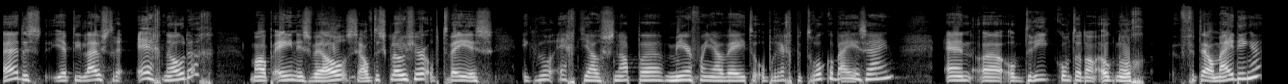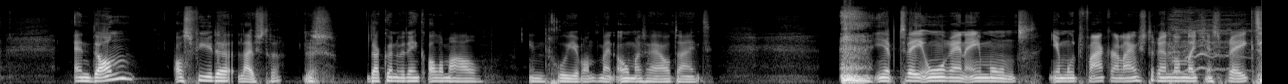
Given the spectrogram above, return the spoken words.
Ja. dus je hebt die luisteren echt nodig. Maar op één is wel self-disclosure. Op twee is, ik wil echt jou snappen, meer van jou weten, oprecht betrokken bij je zijn. En uh, op drie komt er dan ook nog, vertel mij dingen. En dan als vierde luisteren. Dus daar kunnen we denk ik allemaal in groeien. Want mijn oma zei altijd, je hebt twee oren en één mond. Je moet vaker luisteren dan dat je spreekt.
